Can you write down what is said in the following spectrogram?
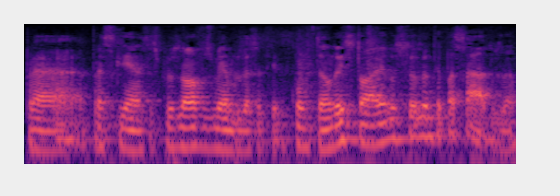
para as crianças, para os novos membros dessa tribo, contando a história dos seus antepassados, né?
